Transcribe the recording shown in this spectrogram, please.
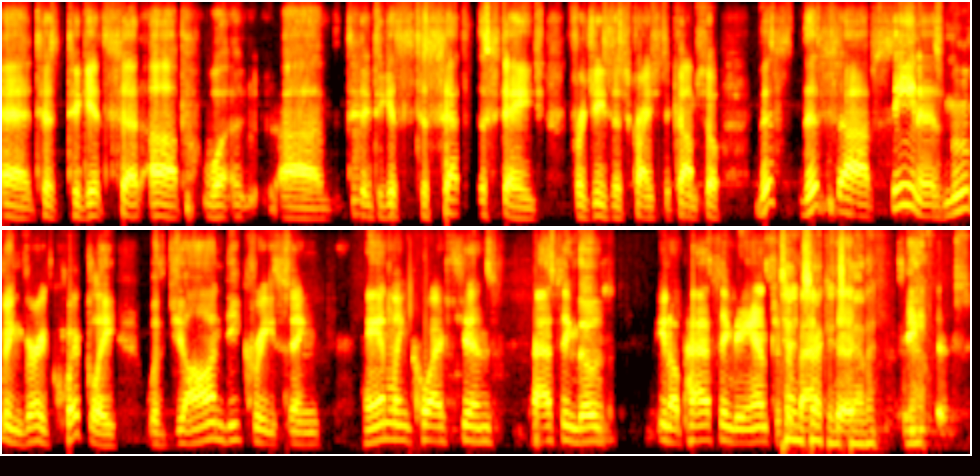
uh, to to get set up what uh, to, to, get to set the stage for Jesus Christ to come. So this this uh, scene is moving very quickly with John decreasing, handling questions, passing those you know passing the answer. Ten seconds, Kevin. Jesus.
